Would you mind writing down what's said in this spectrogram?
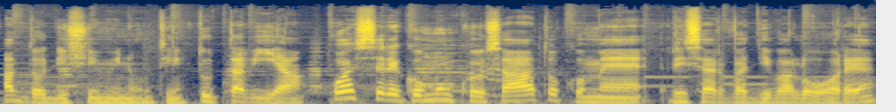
a 12 minuti. Tuttavia, può essere comunque usato come riserva di valore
